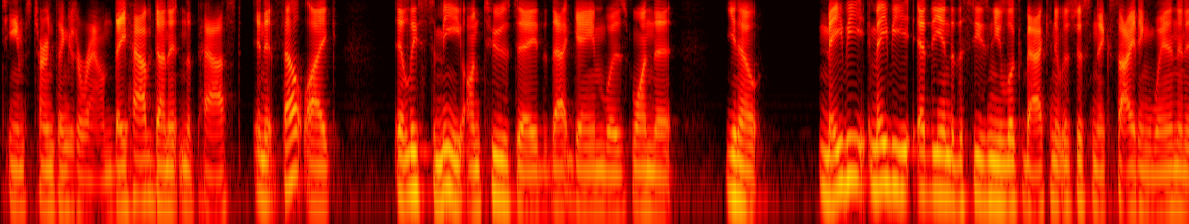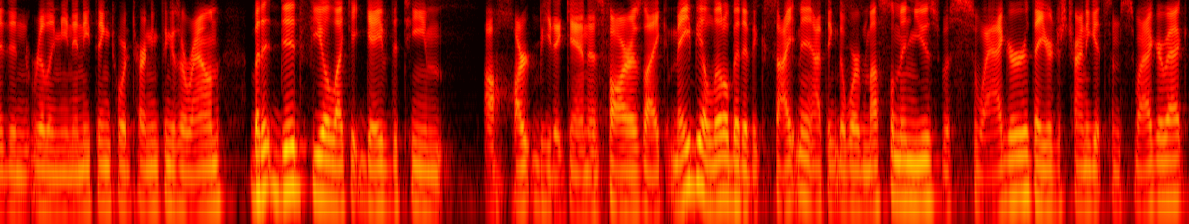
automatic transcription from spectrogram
teams turn things around. They have done it in the past, and it felt like, at least to me, on Tuesday, that that game was one that, you know, maybe maybe at the end of the season you look back and it was just an exciting win and it didn't really mean anything toward turning things around. But it did feel like it gave the team a heartbeat again as far as like maybe a little bit of excitement. I think the word Musselman used was swagger. They were just trying to get some swagger back.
